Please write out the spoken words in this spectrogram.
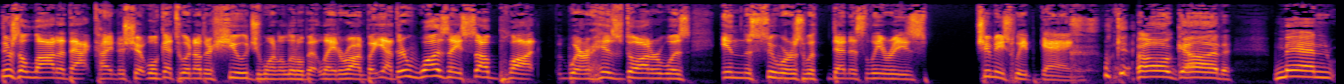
there's a lot of that kind of shit. We'll get to another huge one a little bit later on. But yeah, there was a subplot where his daughter was in the sewers with Denis Leary's chimney sweep gang. Oh God. Man,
